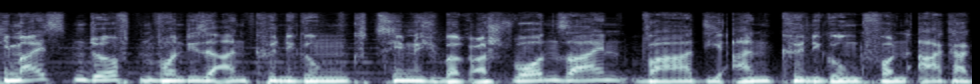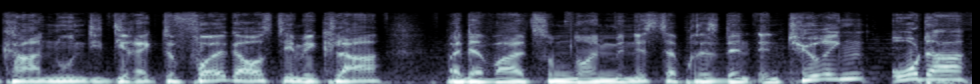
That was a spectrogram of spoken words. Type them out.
Die meisten dürften von dieser Ankündigung ziemlich überrascht worden sein. War die Ankündigung von AKK nun die direkte Folge aus dem Eklat bei der Wahl zum neuen Ministerpräsidenten in Thüringen oder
